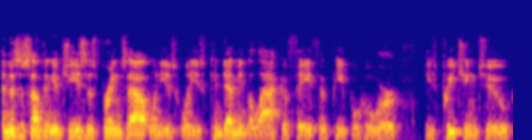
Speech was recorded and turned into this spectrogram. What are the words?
And this is something that Jesus brings out when he's when he's condemning the lack of faith of people who were he's preaching to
